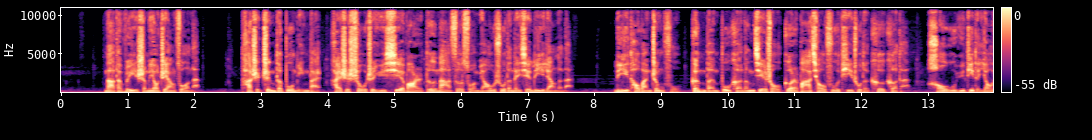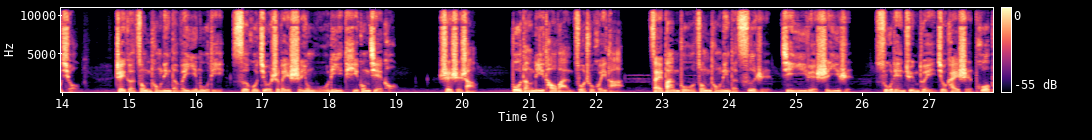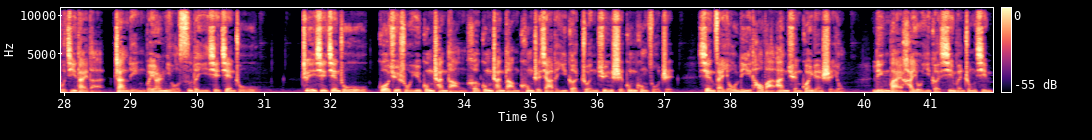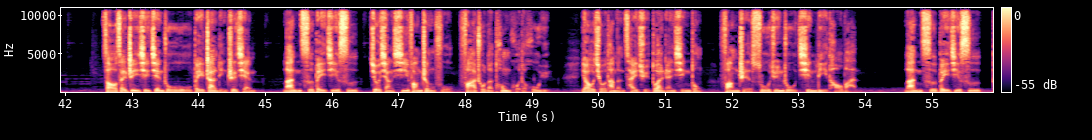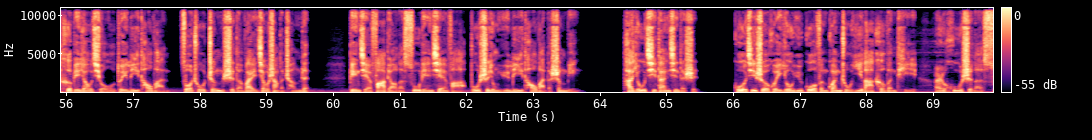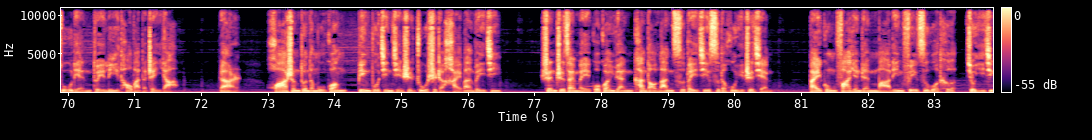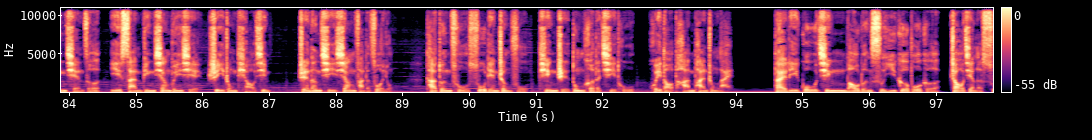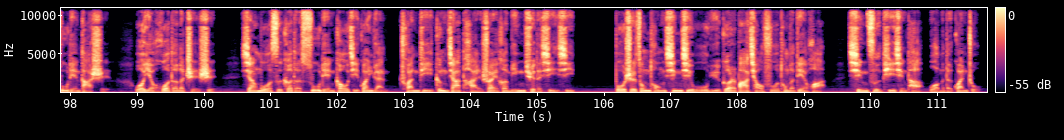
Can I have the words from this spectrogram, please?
那他为什么要这样做呢？他是真的不明白，还是受制于谢瓦尔德纳泽所描述的那些力量了呢？立陶宛政府根本不可能接受戈尔巴乔夫提出的苛刻的、毫无余地的要求。这个总统令的唯一目的似乎就是为使用武力提供借口。事实上，不等立陶宛做出回答，在颁布总统令的次日，即一月十一日，苏联军队就开始迫不及待地占领维尔纽斯的一些建筑物。这些建筑物过去属于共产党和共产党控制下的一个准军事公共组织，现在由立陶宛安全官员使用。另外，还有一个新闻中心。早在这些建筑物被占领之前，兰茨贝吉斯就向西方政府发出了痛苦的呼吁，要求他们采取断然行动，防止苏军入侵立陶宛。兰茨贝吉斯特别要求对立陶宛做出正式的外交上的承认，并且发表了苏联宪法不适用于立陶宛的声明。他尤其担心的是，国际社会由于过分关注伊拉克问题，而忽视了苏联对立陶宛的镇压。然而，华盛顿的目光并不仅仅是注视着海湾危机，甚至在美国官员看到兰茨贝吉斯的呼吁之前，白宫发言人马林菲兹沃特就已经谴责以伞兵相威胁是一种挑衅，只能起相反的作用。他敦促苏联政府停止恫吓的企图，回到谈判中来。代理国务卿劳伦斯伊戈伯格召见了苏联大使，我也获得了指示。向莫斯科的苏联高级官员传递更加坦率和明确的信息。布什总统星期五与戈尔巴乔夫通了电话，亲自提醒他我们的关注。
